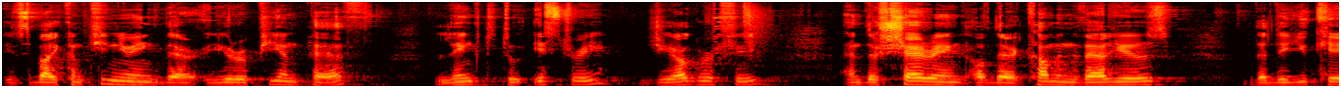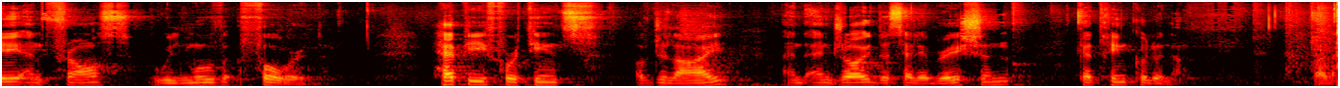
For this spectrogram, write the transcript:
It's by continuing their European path linked to history, geography, and the sharing of their common values that the UK and France will move forward. Happy 14th of July and enjoy the celebration. Catherine Colonna. Voilà.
